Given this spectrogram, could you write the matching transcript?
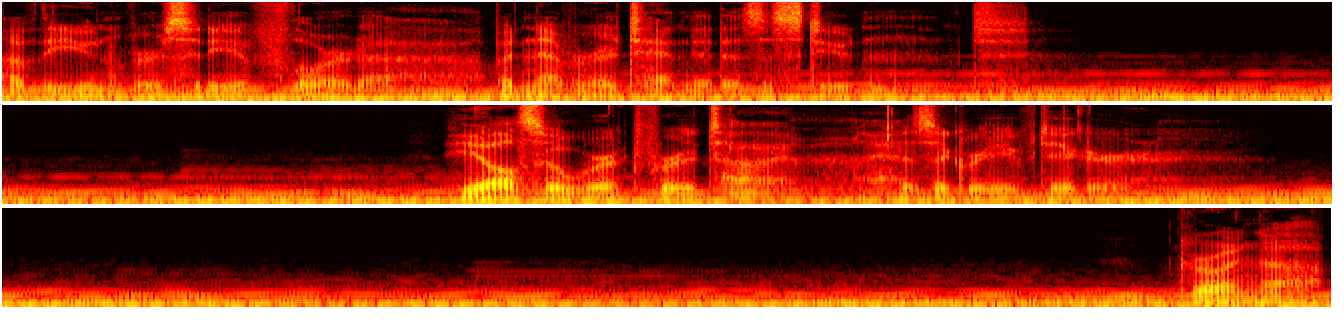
of the University of Florida, but never attended as a student. He also worked for a time as a grave digger. Growing up,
